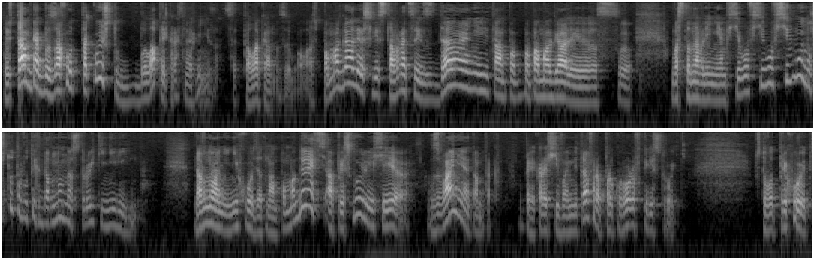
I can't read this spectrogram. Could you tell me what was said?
То есть там как бы заход такой, что была прекрасная организация, Толока называлась. Помогали с реставрацией зданий, там помогали с восстановлением всего-всего-всего, но что-то вот их давно на стройке не видно. Давно они не ходят нам помогать, а присвоили себе звание, там так, такая красивая метафора, прокуроров перестройки. Что вот приходит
